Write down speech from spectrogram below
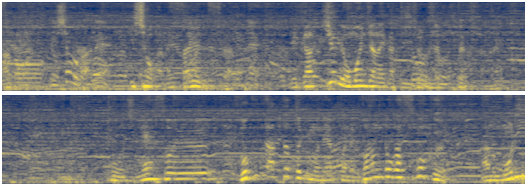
あの、衣装がね、衣装がねすごいですからね。え楽器より重いんじゃないかっていう印象で持ってるんですからね。当時ねそういう僕が会った時もねやっぱねバンドがすごくあの盛り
